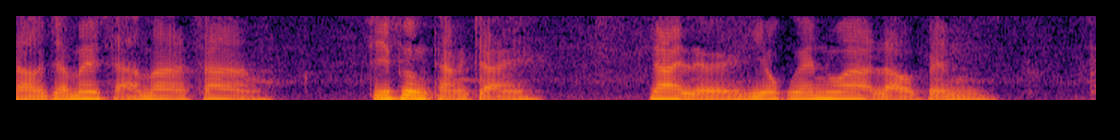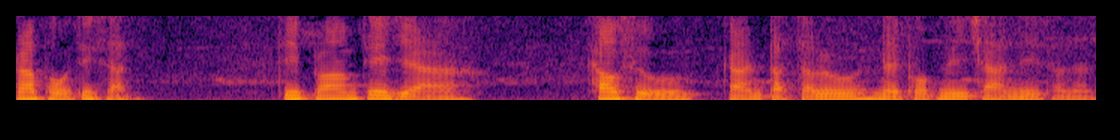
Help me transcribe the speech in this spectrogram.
เราจะไม่สามารถสร้างที่พึ่งทางใจได้เลย ยกเว้นว่าเราเป็นพระโพธิสัตว์ ที่พร้อมที่จะเข้าสู่ การตัดสรู้ในภพนี้ชาตินี้เท่านั้น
